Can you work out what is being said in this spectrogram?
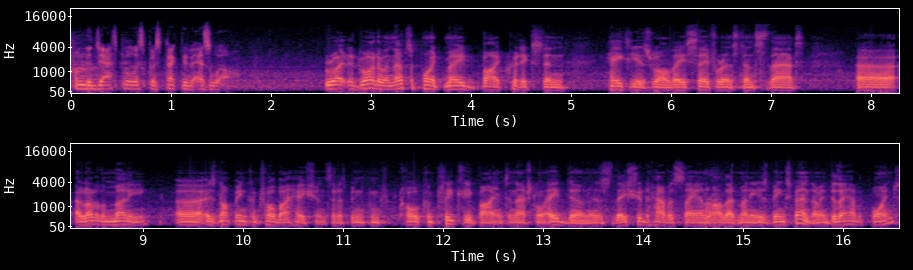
from the diaspora's perspective as well. Right, Eduardo, and that's a point made by critics in Haiti as well. They say, for instance, that uh, a lot of the money uh, is not being controlled by Haitians. It has been controlled completely by international aid donors. They should have a say on right. how that money is being spent. I mean, do they have a point?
